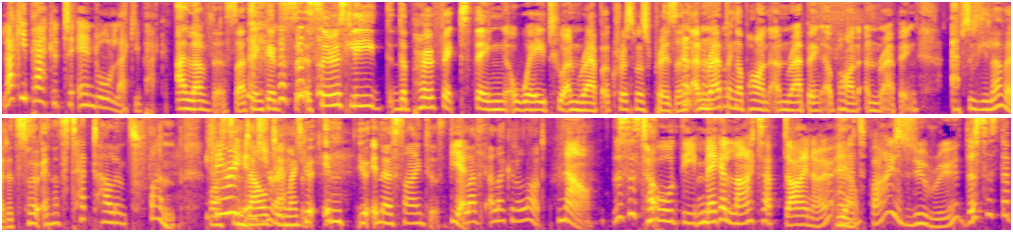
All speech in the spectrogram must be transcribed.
lucky packet to end all lucky packets? I love this. I think it's seriously the perfect thing, way to unwrap a Christmas present, unwrapping upon unwrapping upon unwrapping. Absolutely love it. It's so and it's tactile and it's fun. Whilst Very indulging, like you're in your inner scientist. Yeah. I, love, I like it a lot. Now, this is Tell- called the Mega Light Up Dino, and Yeah. it's by Zuru. This is the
